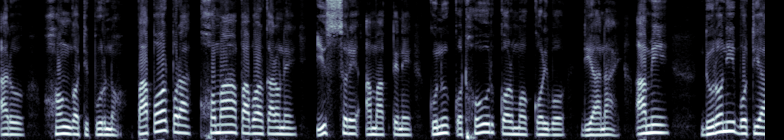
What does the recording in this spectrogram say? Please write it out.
আৰু সংগতিপূৰ্ণ। পাপৰ পৰা ক্ষমা পাবৰ কাৰণে ঈশ্বৰে আমাক তেনে কোনো কঠোৰ কৰ্ম কৰিব দিয়া নাই। আমি দূৰণিবতীয়া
